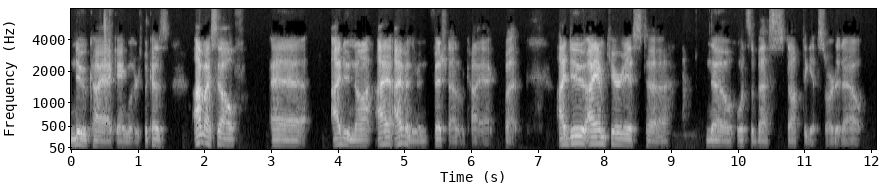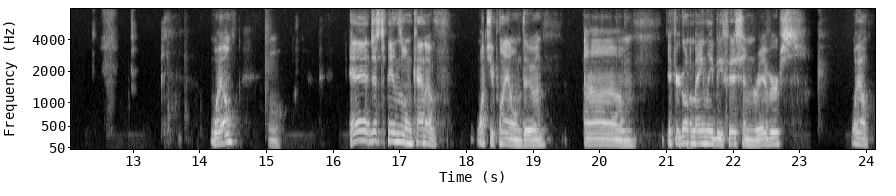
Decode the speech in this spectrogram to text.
new kayak anglers? Because I myself, uh, I do not. I, I haven't even fished out of a kayak, but I do. I am curious to know what's the best stuff to get started out. Well, Hmm. it just depends on kind of what you plan on doing. Um, if you're going to mainly be fishing rivers, well,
